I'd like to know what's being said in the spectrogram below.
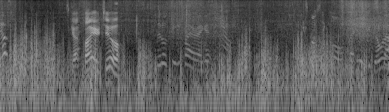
Yep. It's got fire too. Little teeny fire agate. It's mostly gold, but it's got...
